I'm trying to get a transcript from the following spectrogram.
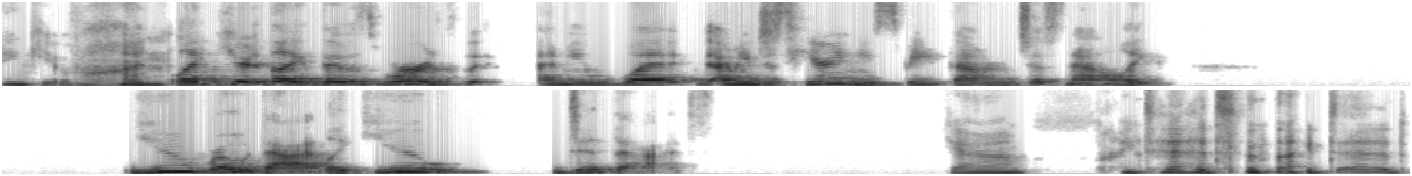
Thank you, Vaughn. Like you're like those words. I mean, what I mean, just hearing you speak them just now, like you wrote that, like you did that. Yeah, I did. I did.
